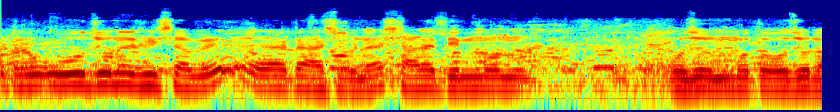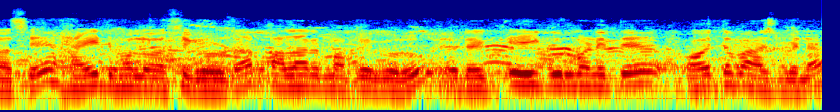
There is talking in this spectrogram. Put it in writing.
এটার ওজনের হিসাবে এটা আসবে না। সাড়ে তিন মন ওজন মতো ওজন আছে। হাইট ভালো আছে গরুটা। পালার মাপে গরু। এটা এই কুরবানিতে হয়তো বা আসবে না।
